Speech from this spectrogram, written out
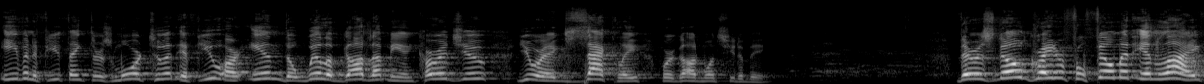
even if you think there's more to it, if you are in the will of God, let me encourage you, you are exactly where God wants you to be. There is no greater fulfillment in life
